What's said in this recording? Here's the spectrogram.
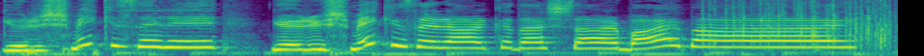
Görüşmek üzere. Görüşmek üzere arkadaşlar. Bay bay.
